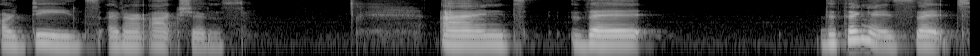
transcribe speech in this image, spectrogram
our deeds, and our actions. And the the thing is that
